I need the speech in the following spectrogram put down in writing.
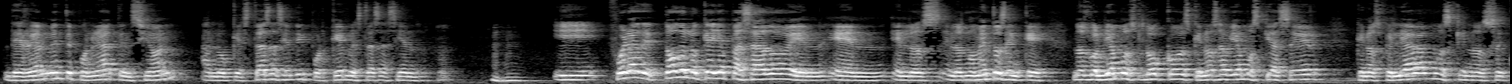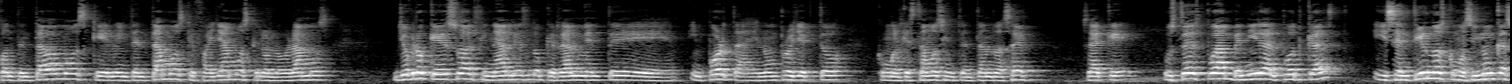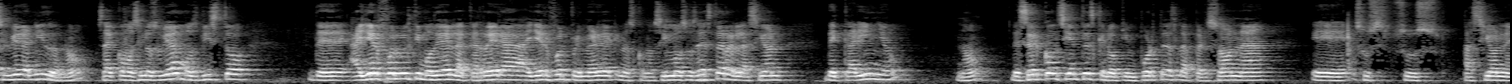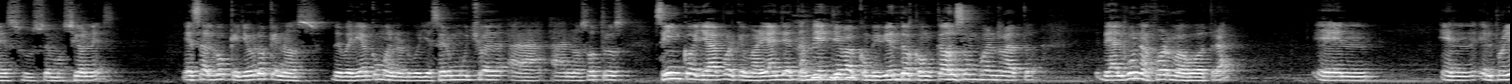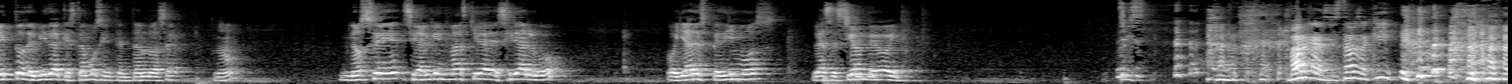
de realmente poner atención a lo que estás haciendo y por qué lo estás haciendo, ¿no? ujú. Y fuera de todo lo que haya pasado en, en, en, los, en los momentos en que nos volvíamos locos, que no sabíamos qué hacer, que nos peleábamos, que nos contentábamos, que lo intentamos, que fallamos, que lo logramos, yo creo que eso al final es lo que realmente importa en un proyecto como el que estamos intentando hacer. O sea, que ustedes puedan venir al podcast y sentirnos como si nunca se hubieran ido, ¿no? O sea, como si nos hubiéramos visto de ayer fue el último día de la carrera, ayer fue el primer día que nos conocimos, o sea, esta relación de cariño, ¿no? De ser conscientes que lo que importa es la persona, eh, sus, sus pasiones, sus emociones, es algo que yo creo que nos debería como enorgullecer mucho a, a, nosotros cinco ya, porque Marianne ya también lleva conviviendo con Caos un buen rato, de alguna forma u otra, en, en el proyecto de vida que estamos intentando hacer, ¿no? No sé si alguien más quiera decir algo, o ya despedimos la sesión de hoy. Vargas, estamos aquí.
